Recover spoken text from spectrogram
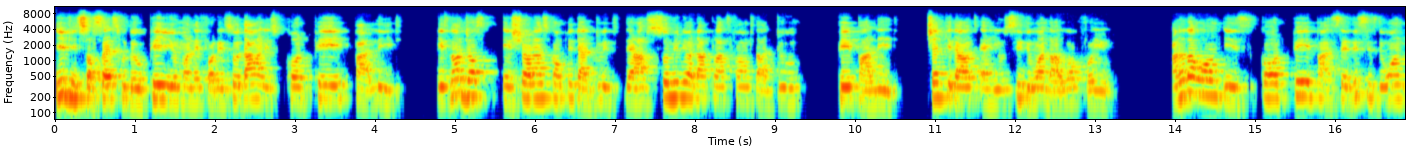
If it's successful, they will pay you money for it. So that one is called pay per lead. It's not just insurance company that do it. There are so many other platforms that do pay per lead. Check it out and you'll see the one that work for you. Another one is called pay per sale. This is the one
